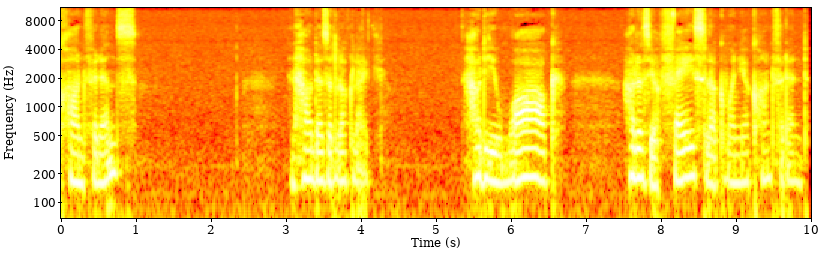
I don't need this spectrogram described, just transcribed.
confidence. And how does it look like? How do you walk? How does your face look when you're confident?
